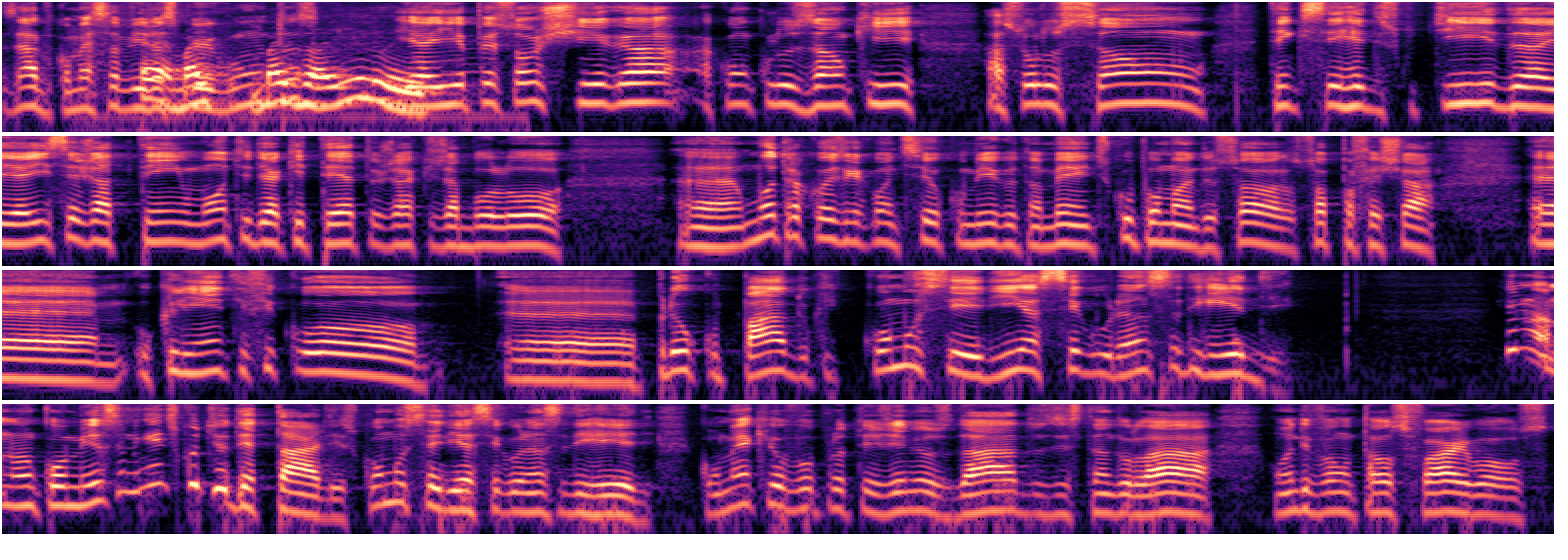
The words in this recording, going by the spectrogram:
Sabe, começa a vir é, as mas, perguntas mas aí, Luiz... e aí o pessoal chega à conclusão que a solução tem que ser rediscutida e aí você já tem um monte de arquiteto já que já bolou. Uh, uma outra coisa que aconteceu comigo também, desculpa, Mando, só, só para fechar é, o cliente ficou é, preocupado que como seria a segurança de rede. E no, começo ninguém discutiu detalhes, como seria a segurança de rede, como é que eu vou proteger meus dados estando lá, onde vão estar os firewalls.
